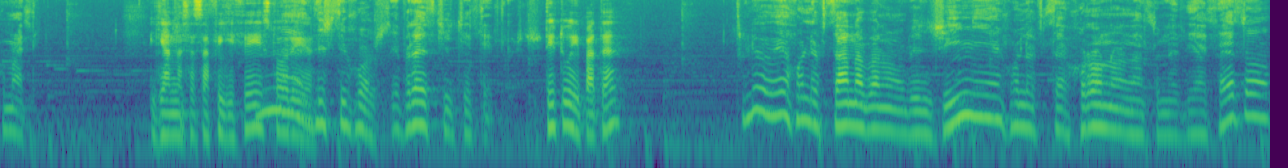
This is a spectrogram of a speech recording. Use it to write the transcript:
κομμάτι. Για να σας αφηγηθεί η ιστορία. Ναι, δυστυχώς. Βρέθηκε και τέτοιος. Τι του είπατε; Του λέω έχω λεφτά να βάλω βενζίνη, έχω λεφτά χρόνο να τον διαθέτω,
